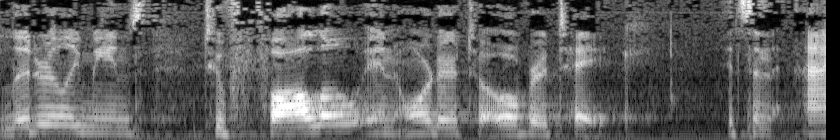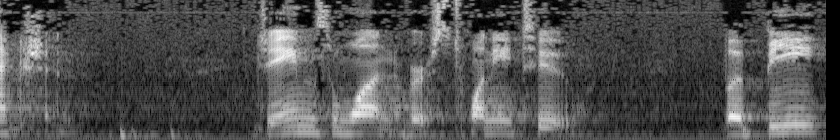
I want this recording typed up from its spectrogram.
literally means to follow in order to overtake. It's an action. James 1, verse 22. But be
